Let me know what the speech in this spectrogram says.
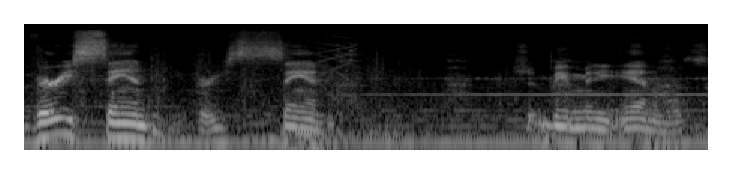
Very sandy, very sandy. Shouldn't be many animals.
